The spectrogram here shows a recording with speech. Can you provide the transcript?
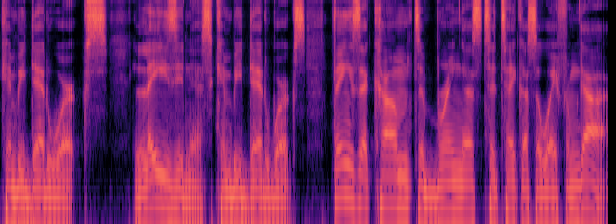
can be dead works. Laziness can be dead works. Things that come to bring us to take us away from God.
